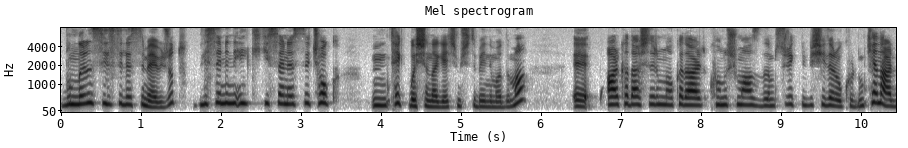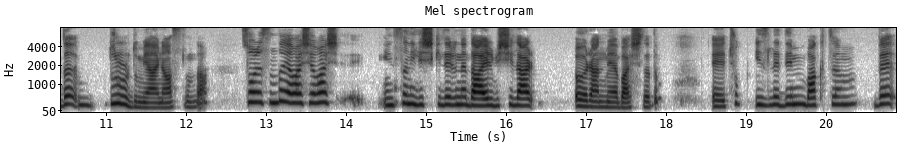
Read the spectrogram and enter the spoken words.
bunların silsilesi mevcut. Lisenin ilk iki senesi çok tek başına geçmişti benim adıma. Ee, arkadaşlarımla o kadar konuşmazdım, sürekli bir şeyler okurdum. Kenarda dururdum yani aslında. Sonrasında yavaş yavaş insan ilişkilerine dair bir şeyler öğrenmeye başladım. Ee, çok izledim, baktım ve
